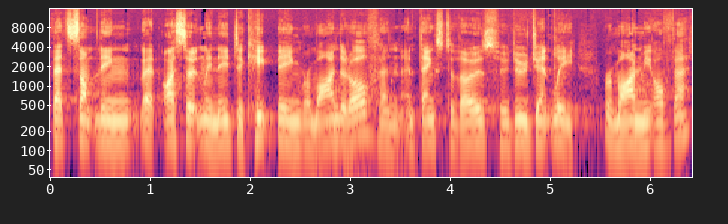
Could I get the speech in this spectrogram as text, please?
that's something that I certainly need to keep being reminded of, and, and thanks to those who do gently remind me of that.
